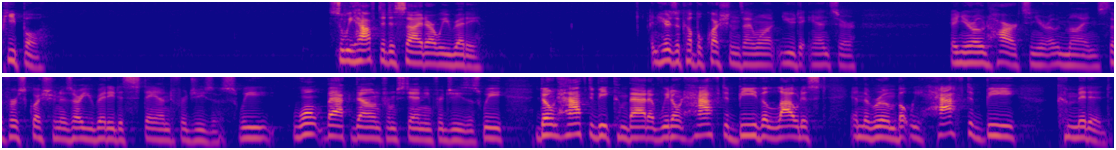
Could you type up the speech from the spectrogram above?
people. So we have to decide are we ready? And here's a couple questions I want you to answer in your own hearts, in your own minds. The first question is Are you ready to stand for Jesus? We won't back down from standing for Jesus. We don't have to be combative. We don't have to be the loudest in the room, but we have to be committed.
